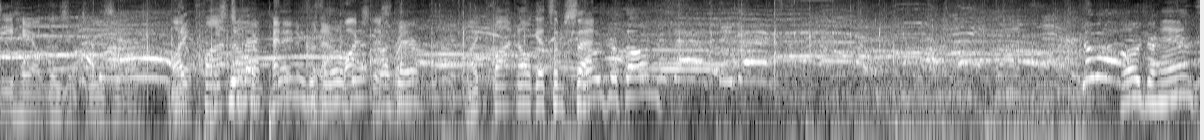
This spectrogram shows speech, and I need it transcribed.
see Hale losing 3-0. Mike No, he's too competitive for that. Watch this right there. round. Mike Fontenot gets him set. Close your thumbs. Close your hands.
